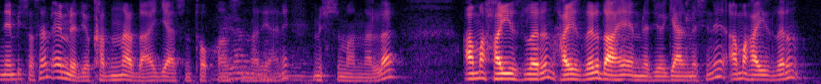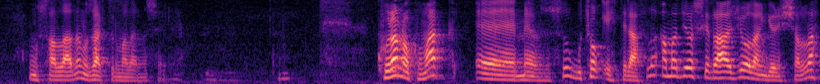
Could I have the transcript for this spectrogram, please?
Nebi Sallallahu emrediyor. Kadınlar dahi gelsin toplansınlar yani Müslümanlarla. Ama hayızların, hayızları dahi emrediyor gelmesini ama hayızların musalladan uzak durmalarını söylüyor. Kur'an okumak e, mevzusu. Bu çok ihtilaflı ama diyoruz ki raci olan görüş inşallah.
